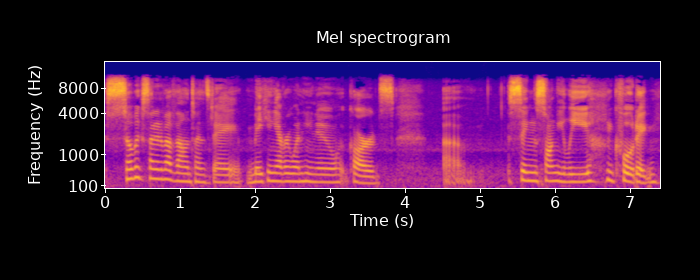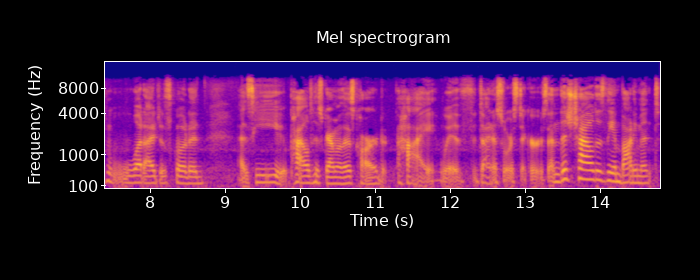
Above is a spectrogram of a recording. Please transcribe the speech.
so excited about Valentine's Day, making everyone he knew cards, um, sing songy Lee, quoting what I just quoted as he piled his grandmother's card high with dinosaur stickers. And this child is the embodiment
